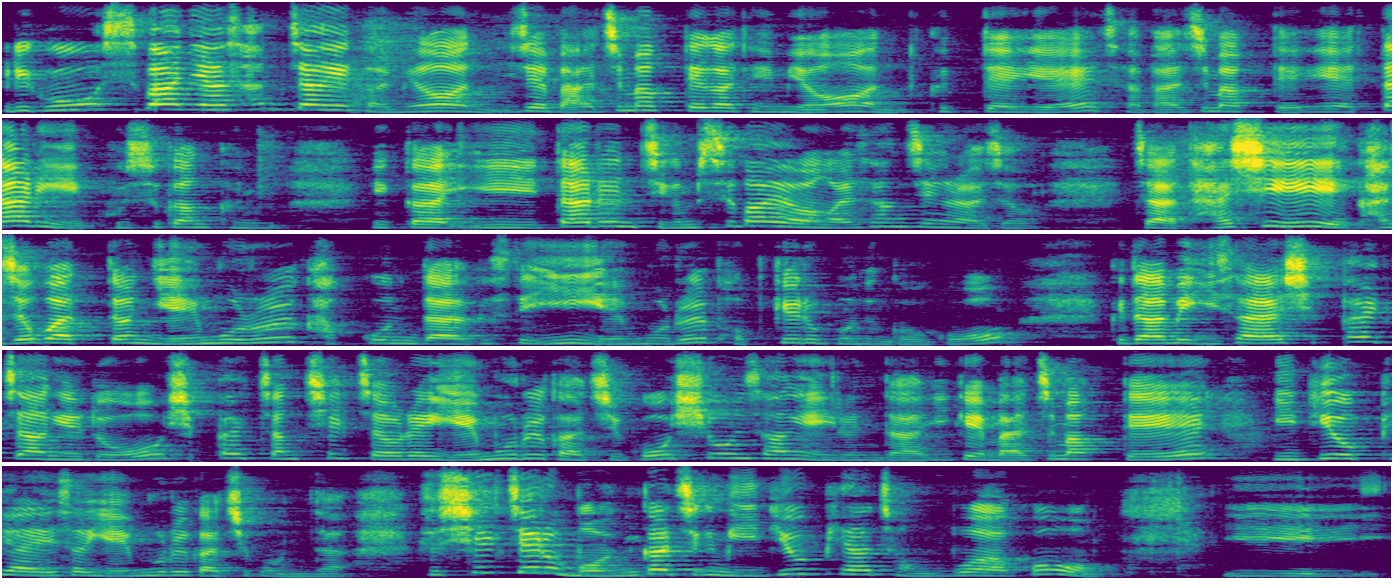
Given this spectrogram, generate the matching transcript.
그리고 스바니아 3장에 가면 이제 마지막 때가 되면 그때에 자 마지막 때에 딸이 구수강 근 그러니까 이 딸은 지금 스바 여왕을 상징을 하죠. 자 다시 가져갔던 예물을 갖고 온다. 그래서 이 예물을 법계로 보는 거고 그 다음에 이사야 18장에도 18장 7절에 예물을 가지고 시온상에 이른다. 이게 마지막 때에 이디오피아에서 예물을 가지고 온다. 그래서 실제로 뭔가 지금 이디오피아 정부하고 이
